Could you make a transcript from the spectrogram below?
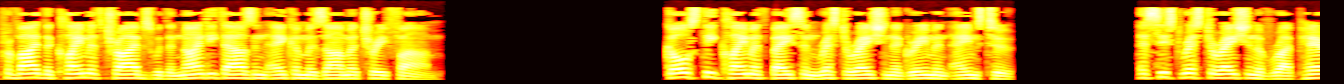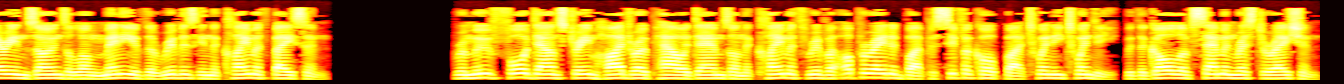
provide the Klamath tribes with a 90,000-acre Mazama tree farm. Golsthi-Klamath Basin Restoration Agreement aims to Assist restoration of riparian zones along many of the rivers in the Klamath Basin. Remove four downstream hydropower dams on the Klamath River operated by PacifiCorp by 2020, with the goal of salmon restoration.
